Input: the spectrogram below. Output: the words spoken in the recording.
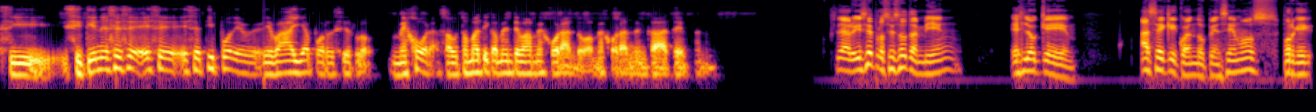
si, si tienes ese, ese, ese tipo de, de valla, por decirlo, mejoras, automáticamente vas mejorando, vas mejorando en cada tema, ¿no? Claro, y ese proceso también es lo que hace que cuando pensemos, porque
